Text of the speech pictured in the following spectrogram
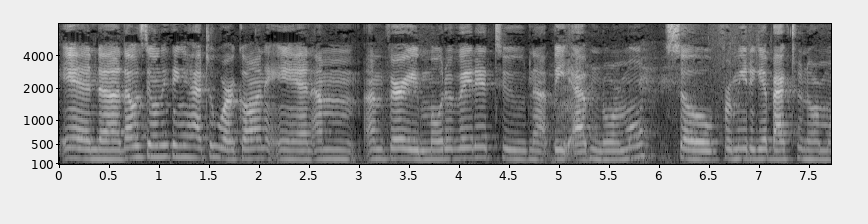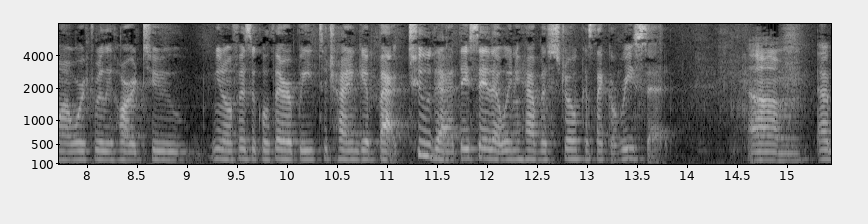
and uh, that was the only thing I had to work on. And I'm I'm very motivated to not be abnormal. So for me to get back to normal, I worked really hard to you know physical therapy to try and get back to that. They say that when you have a stroke, it's like a reset. Um, uh,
